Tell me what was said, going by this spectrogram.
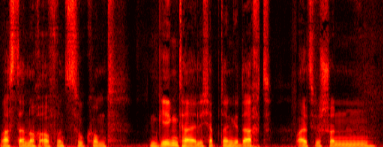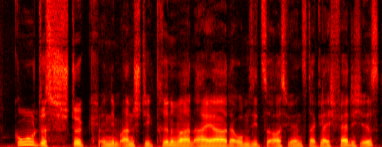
was da noch auf uns zukommt. Im Gegenteil, ich habe dann gedacht, als wir schon ein gutes Stück in dem Anstieg drin waren, ah ja, da oben sieht so aus, wie wenn es da gleich fertig ist.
